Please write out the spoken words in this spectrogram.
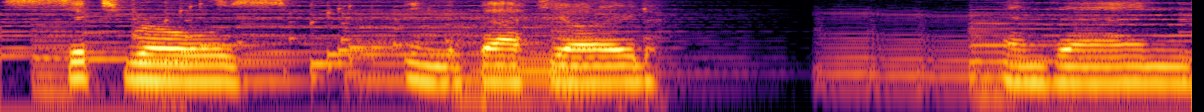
six rows in the backyard, and then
